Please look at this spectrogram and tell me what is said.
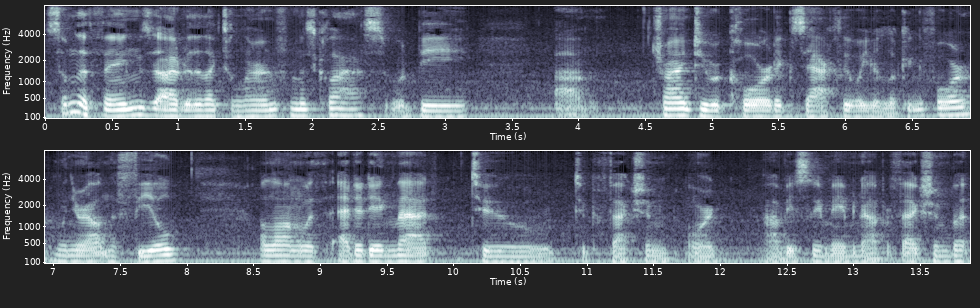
Some of the things I'd really like to learn from this class would be um, trying to record exactly what you're looking for when you're out in the field, along with editing that to to perfection, or obviously maybe not perfection, but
